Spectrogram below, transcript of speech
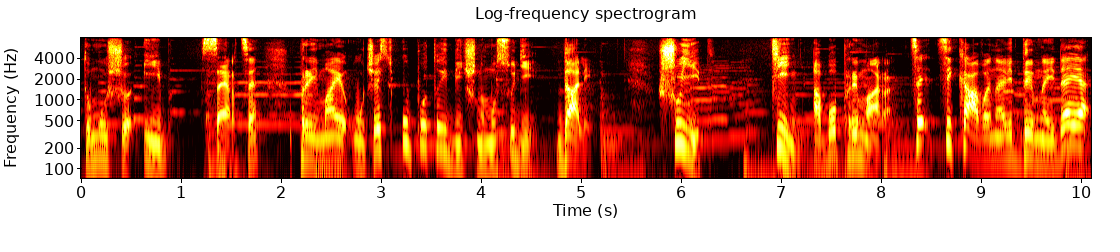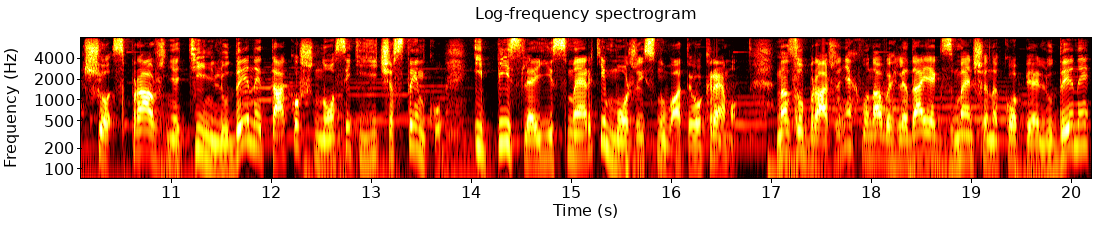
тому що іб, серце, приймає участь у потойбічному суді. Далі, шуїт. Тінь або примара це цікава, навіть дивна ідея, що справжня тінь людини також носить її частинку, і після її смерті може існувати окремо. На зображеннях вона виглядає як зменшена копія людини,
